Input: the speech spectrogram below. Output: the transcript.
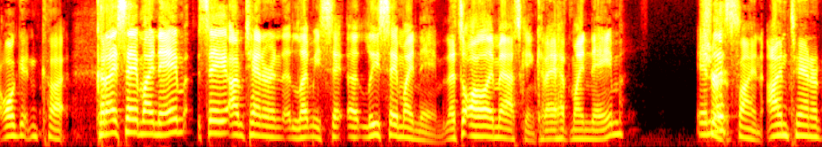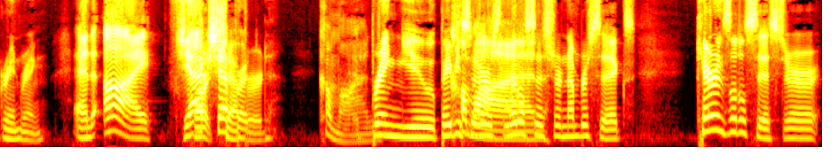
all getting cut. Could I say my name? Say I'm Tanner, and let me say at least say my name. That's all I'm asking. Can I have my name in sure, this? fine. I'm Tanner Greenring. And I, Jack Shepherd. Come on. bring you Babysitter's Little. Sister number six, Karen's Little Sister.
